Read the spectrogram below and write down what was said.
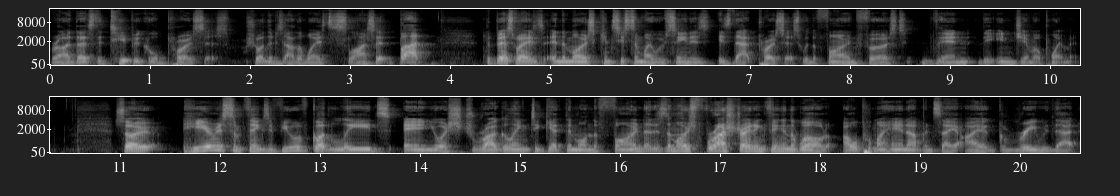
right? That's the typical process. I'm sure there's other ways to slice it, but the best ways and the most consistent way we've seen is is that process with the phone first, then the in-gym appointment. So here is some things. If you have got leads and you are struggling to get them on the phone, that is the most frustrating thing in the world. I will put my hand up and say I agree with that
